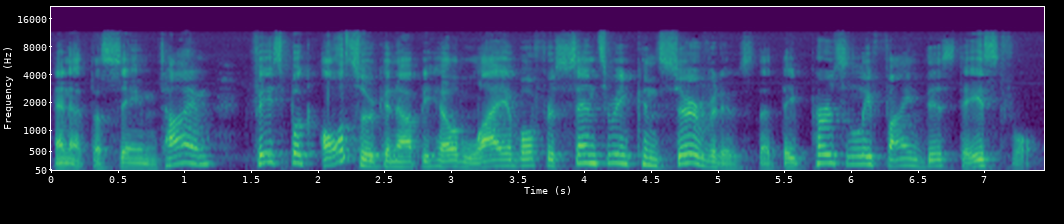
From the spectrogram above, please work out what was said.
And at the same time, Facebook also cannot be held liable for censoring conservatives that they personally find distasteful.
